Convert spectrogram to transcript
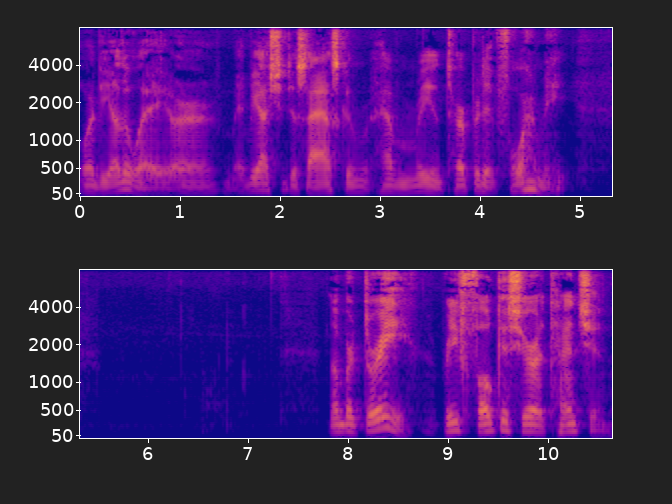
or the other way, or maybe I should just ask and have them reinterpret it for me. Number three, refocus your attention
